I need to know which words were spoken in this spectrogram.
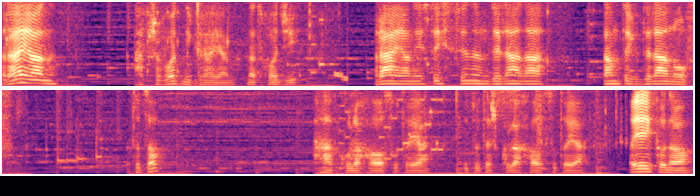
Ryan! A przewodnik Ryan nadchodzi. Ryan, jesteś synem Dylana. Tamtych Dylanów. To co? Aha, kula chaosu to ja. I tu też kula chaosu to ja. Ojejku no.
